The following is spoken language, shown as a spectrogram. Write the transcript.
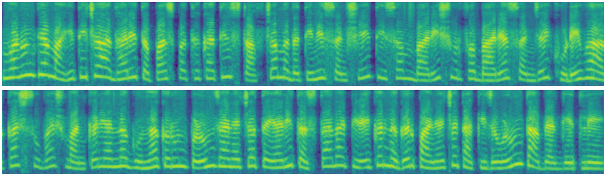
म्हणून त्या माहितीच्या आधारे तपास पथकातील स्टाफच्या मदतीने संशयित इसम बारिश उर्फ बाऱ्या संजय खुडे व आकाश सुभाष मानकर यांना गुन्हा करून पळून जाण्याच्या तयारीत असताना टिळेकर नगर पाण्याच्या टाकीजवळून ताब्यात घेतले.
